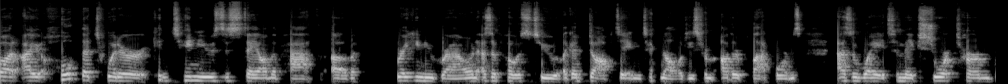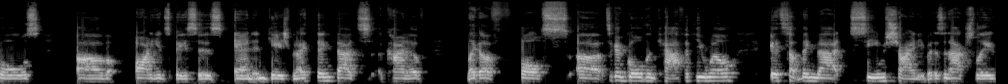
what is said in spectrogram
but I hope that Twitter continues to stay on the path of breaking new ground as opposed to like adopting technologies from other platforms as a way to make short-term goals of audience bases and engagement. I think that's a kind of like a false, uh, it's like a golden calf, if you will. It's something that seems shiny, but doesn't actually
